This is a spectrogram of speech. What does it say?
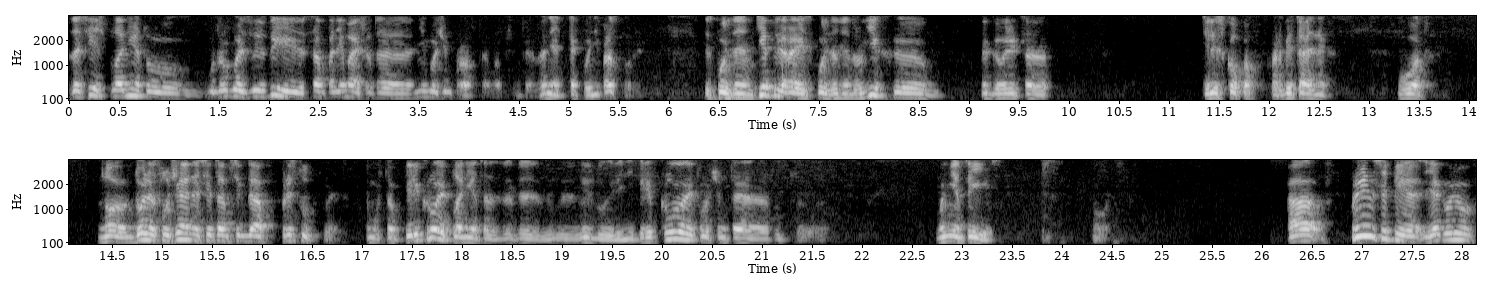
засечь планету у другой звезды, сам понимаешь, это не очень просто, в общем-то. Занятие такое непростое. Использованием Кеплера, использованием других, э, как говорится, телескопов орбитальных. Вот. Но доля случайности там всегда присутствует. Потому что перекроет планета звезду или не перекроет, в общем-то, э, моменты есть. Вот. А в принципе, я говорю,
